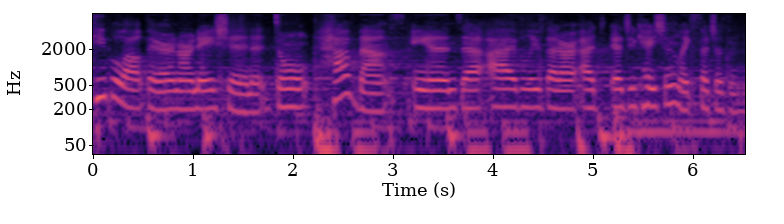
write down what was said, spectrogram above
people out there in our nation don't have maps, and uh, I believe that our ed- education, like such as in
